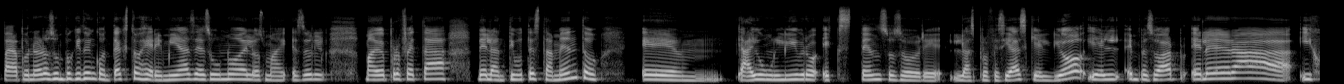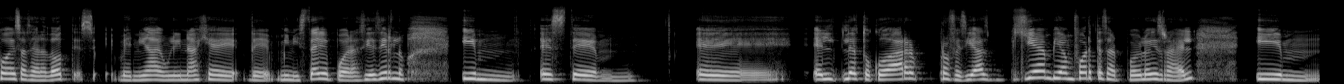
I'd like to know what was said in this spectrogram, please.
Para ponernos un poquito en contexto, Jeremías es uno de los es el mayor profeta del Antiguo Testamento. Eh, hay un libro extenso sobre las profecías que él dio y él empezó a dar- él era hijo de sacerdotes, venía de un linaje de, de ministerio, por así decirlo. Y mm, este, mm, eh, él le tocó dar profecías bien, bien fuertes al pueblo de Israel. Y, mm,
